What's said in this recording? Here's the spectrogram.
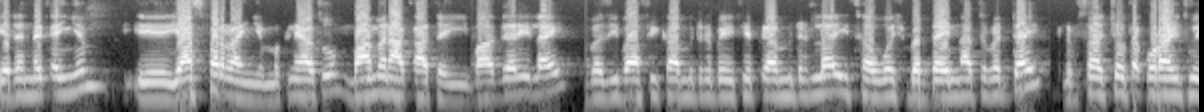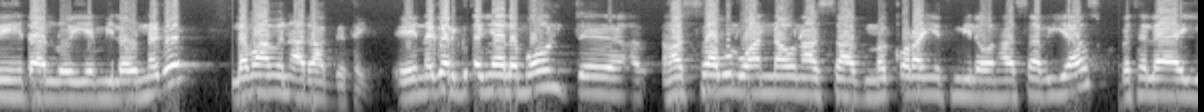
የደነቀኝም ያስፈራኝም። ምክንያቱም ማመን አቃተኝ። በሀገሬ ላይ በዚህ በአፍሪካ ምድር በኢትዮጵያ ምድር ላይ ሰዎች በዳይና ተበዳይ ልብሳቸው ተቆራኝቶ ይሄዳሉ የሚለውን ነገር ለማመን አዳገተኝ። ይህ ነገር እርግጠኛ ለመሆን ሀሳቡን ዋናውን ሀሳብ መቆራኘት የሚለውን ሀሳብ እያያዝኩ በተለያየ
